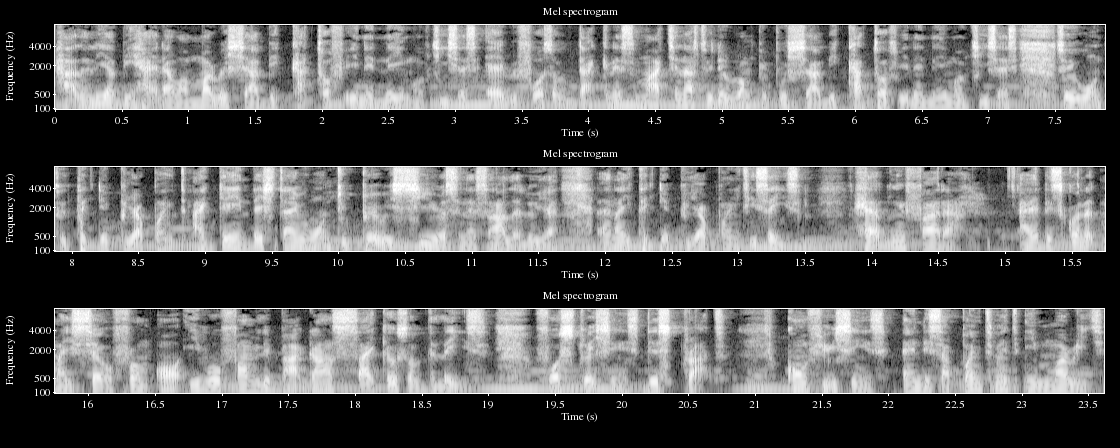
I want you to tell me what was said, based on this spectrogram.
hallelujah, behind our marriage shall be cut off in the name of Jesus. Every force of darkness matching us to the wrong people shall be cut off in the name of Jesus. So we want to take the prayer point again. This time we want to pray with seriousness. Hallelujah. And I take the prayer point. He says, Heavenly Father, I disconnect myself from all evil family background cycles of delays, frustrations, distrust, confusions, and disappointment in marriage.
